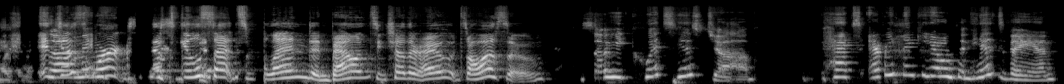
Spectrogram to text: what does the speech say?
it so just maybe, works. The skill sets blend and balance each other out. It's awesome. So he quits his job, packs everything he owns in his van,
